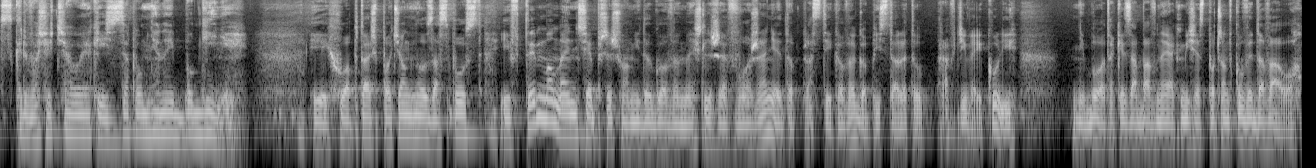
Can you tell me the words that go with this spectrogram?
skrywa się ciało jakiejś zapomnianej bogini. Jej chłoptaś pociągnął za spust i w tym momencie przyszła mi do głowy myśl, że włożenie do plastikowego pistoletu prawdziwej kuli nie było takie zabawne, jak mi się z początku wydawało.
